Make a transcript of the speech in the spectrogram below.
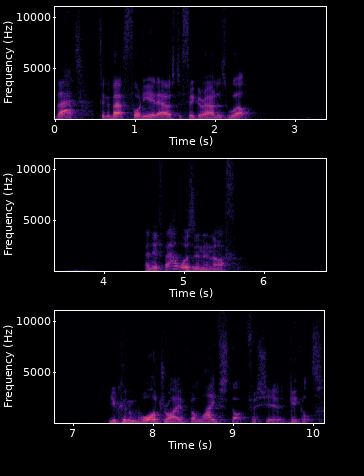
That took about 48 hours to figure out as well. And if that wasn't enough, you can war drive the livestock for sheer giggles.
